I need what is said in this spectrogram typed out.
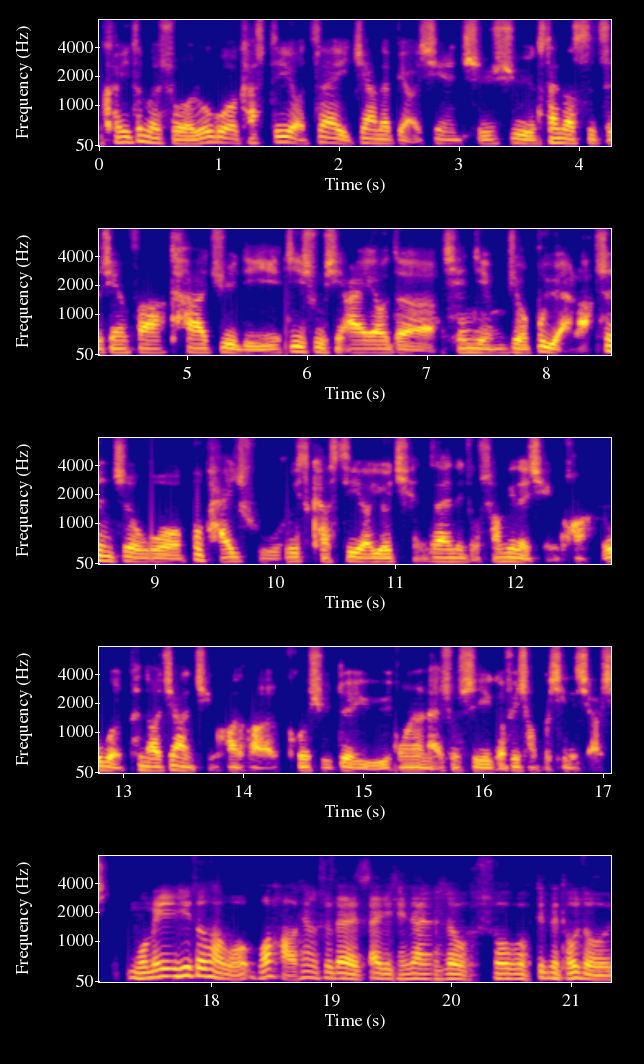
可以这么说，如果卡斯蒂奥再以这样的表现持续三到四次先发，他距离技术性 IL 的前景就不远了。甚至我不。排排除 Luis Castillo 有潜在那种伤病的情况，如果碰到这样的情况的话，或许对于红人来说是一个非常不幸的消息。我没记错的话，我我好像是在赛季前瞻的时候说过，这个投手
